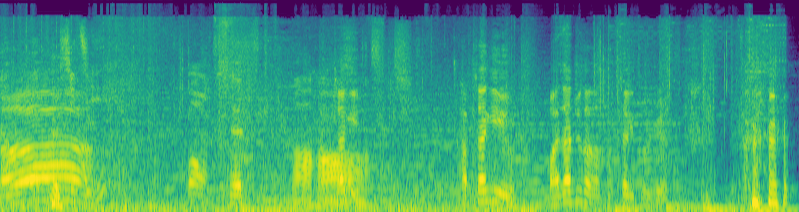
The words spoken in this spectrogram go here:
아 뻥. 아하. 갑자기 갑자기 맞아주다가 갑자기 돌려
